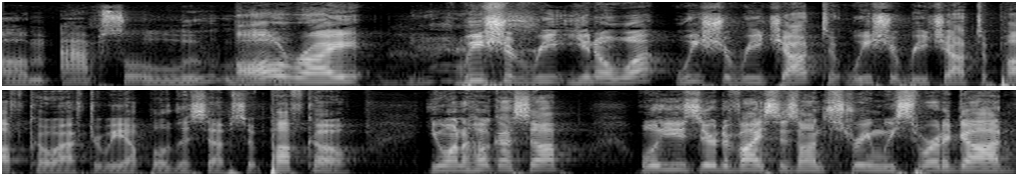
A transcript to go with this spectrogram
Um, absolutely. All right. We should re you know what? We should reach out to we should reach out to Puffco after we upload this episode. Puffco, you want to hook us up? We'll use their devices on stream. We swear to God.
